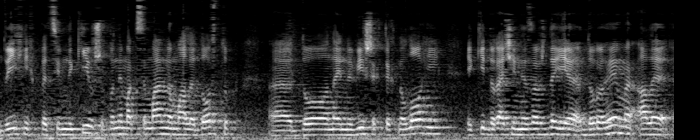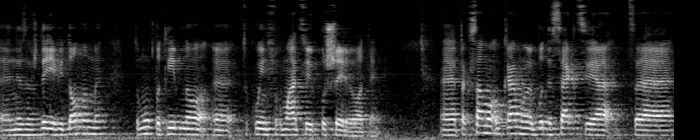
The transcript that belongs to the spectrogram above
до їхніх працівників, щоб вони максимально мали доступ до найновіших технологій, які, до речі, не завжди є дорогими, але е, не завжди є відомими. Тому потрібно е, таку інформацію поширювати. Е, Так само окремою буде секція це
